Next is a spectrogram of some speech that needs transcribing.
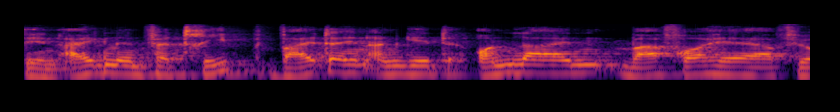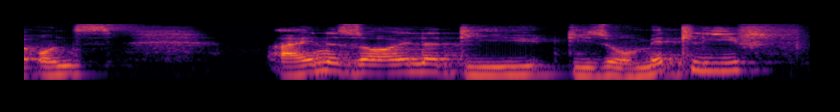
den eigenen Vertrieb weiterhin angeht, online war vorher für uns eine Säule, die, die so mitlief.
